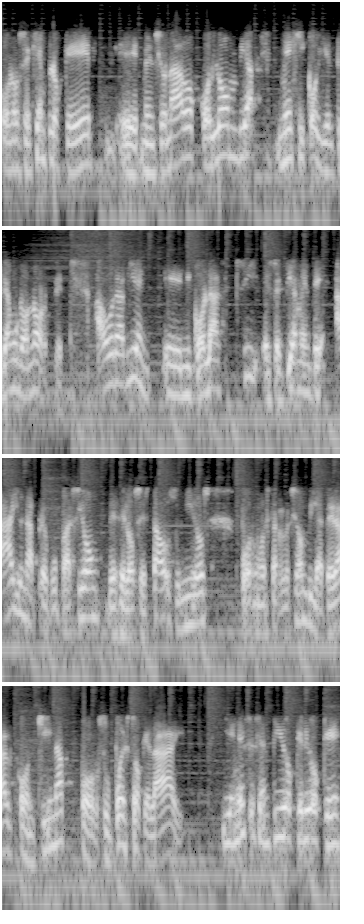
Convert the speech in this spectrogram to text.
con los ejemplos que he eh, mencionado, Colombia, México y el Triángulo Norte. Ahora bien, eh, Nicolás, sí, efectivamente hay una preocupación desde los Estados Unidos por nuestra relación bilateral con China, por supuesto que la hay. Y en ese sentido creo que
